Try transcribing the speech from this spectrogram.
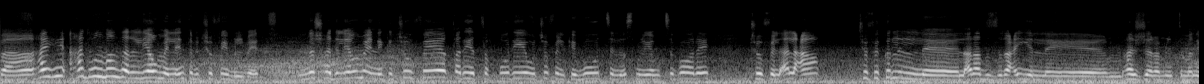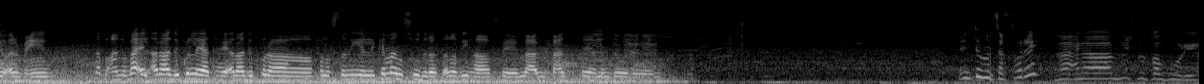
فهي هذا هو المنظر اليومي اللي أنت بتشوفيه بالبيت. المشهد اليومي إنك تشوفي قرية صفوري وتشوفي الكيبوتس اللي اسمه اليوم تسيبوري تشوفي القلعة تشوفي كل الأراضي الزراعية اللي مهجرة من 48 طبعا وباقي الأراضي كلياتها هي أراضي قرى فلسطينية اللي كمان صودرت أراضيها في بعد قيام الدولة. يعني أنتم من صفوري؟ لا إحنا مش من صفوري.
